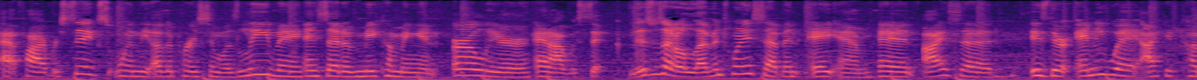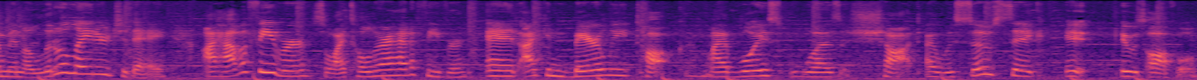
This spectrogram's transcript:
at 5 or 6 when the other person was leaving instead of me coming in earlier and I was sick. This was at 11.27 a.m. and I said, is there any way I could come in a little later today? I have a fever, so I told her I had a fever, and I can barely talk. My voice was shot. I was so sick, it, it was awful.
